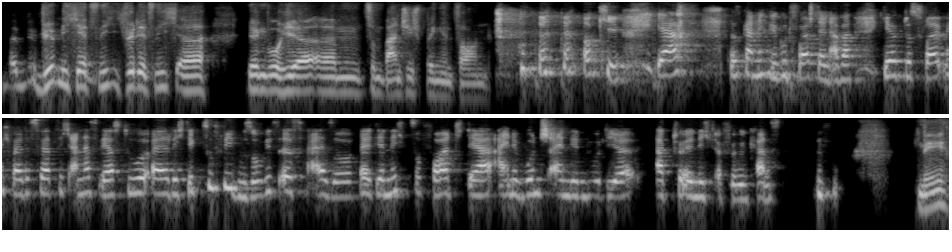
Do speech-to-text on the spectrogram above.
würde mich jetzt nicht, ich würde jetzt nicht äh, irgendwo hier ähm, zum Bungee-Springen fahren. okay, ja, das kann ich mir gut vorstellen. Aber Georg, das freut mich, weil das hört sich an, als wärst du äh, richtig zufrieden, so wie es ist. Also fällt dir nicht sofort der eine Wunsch ein, den du dir aktuell nicht erfüllen kannst. nee,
